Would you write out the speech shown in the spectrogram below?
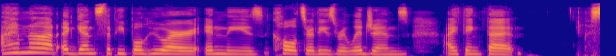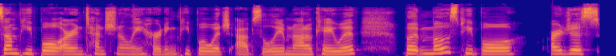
I'm not against the people who are in these cults or these religions. I think that some people are intentionally hurting people, which absolutely I'm not okay with. But most people are just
